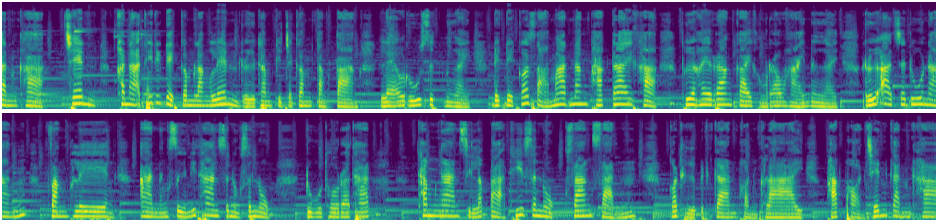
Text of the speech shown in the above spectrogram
กันค่ะ เช่น ขณะที่เด็กๆกำลังเล่นหรือทำกิจกรรมต่างๆ แล้วรู้สึกเหนื่อย เด็กๆก็สามารถนั่งพักได้ค่ะ เพื่อให้ร่างกายของเราหายเหนื่อย หรืออาจจะดูหนัง ฟังเพลง อ่านหนังสือนิทานสนุกๆดูโทรทัศน์ ทำงานศิลปะที่สนุกสร้างสรรค์ ก็ถือเป็นการผ่อนคลาย พักผ่อนเช่นกันค่ะ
